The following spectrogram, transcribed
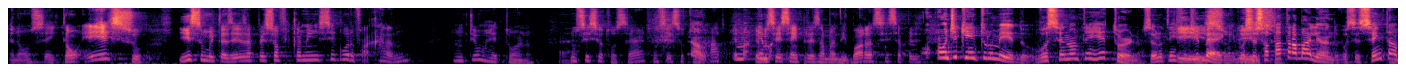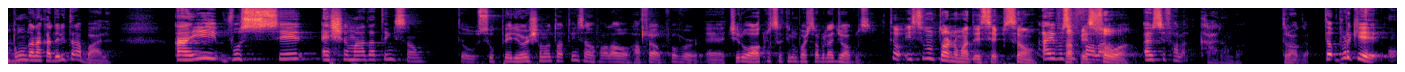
Eu não sei. Então, isso, isso muitas vezes a pessoa fica meio insegura. Fala, cara, não, eu não tenho um retorno. É. Não sei se eu estou certo, não sei se eu estou errado. Ima, eu não sei se a empresa manda embora, não sei se a empresa... Onde que entra o medo? Você não tem retorno, você não tem feedback. Isso, você isso. só está trabalhando. Você senta a uhum. bunda na cadeira e trabalha. Aí você é chamado a atenção. Teu superior chama a tua atenção. Fala, ô, oh, Rafael, por favor, é, tira o óculos, você aqui não pode trabalhar de óculos. Então, isso não torna uma decepção para a pessoa? Aí você fala, caramba, droga. Então, por quê?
